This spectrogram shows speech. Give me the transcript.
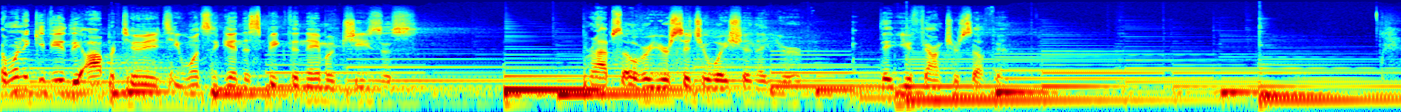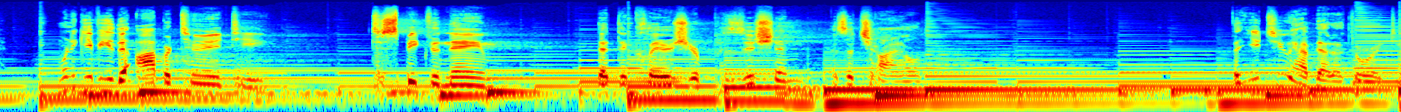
I want to give you the opportunity once again to speak the name of Jesus, perhaps over your situation that you're that you found yourself in. I want to give you the opportunity to speak the name that declares your position as a child. That you too have that authority.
